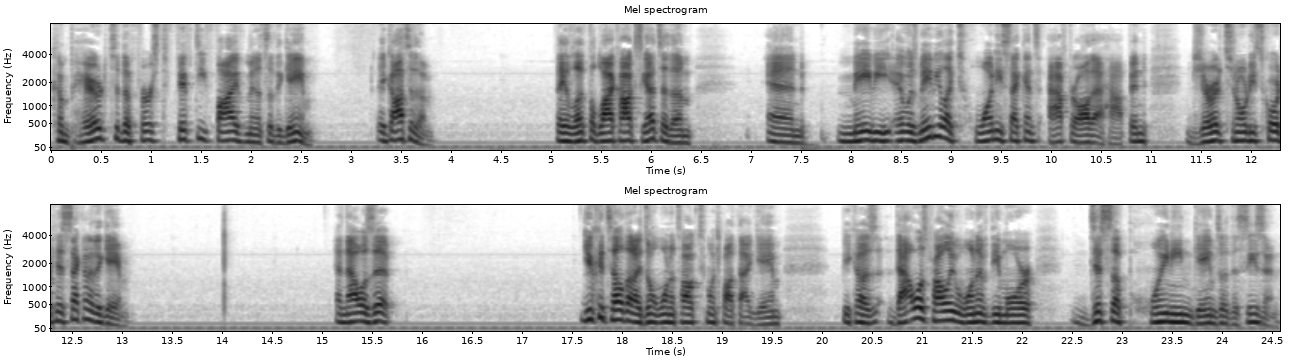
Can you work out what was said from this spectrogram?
compared to the first 55 minutes of the game. It got to them. They let the Blackhawks get to them, and maybe it was maybe like 20 seconds after all that happened, Jared Tinordi scored his second of the game. And that was it. You could tell that I don't want to talk too much about that game because that was probably one of the more disappointing games of the season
